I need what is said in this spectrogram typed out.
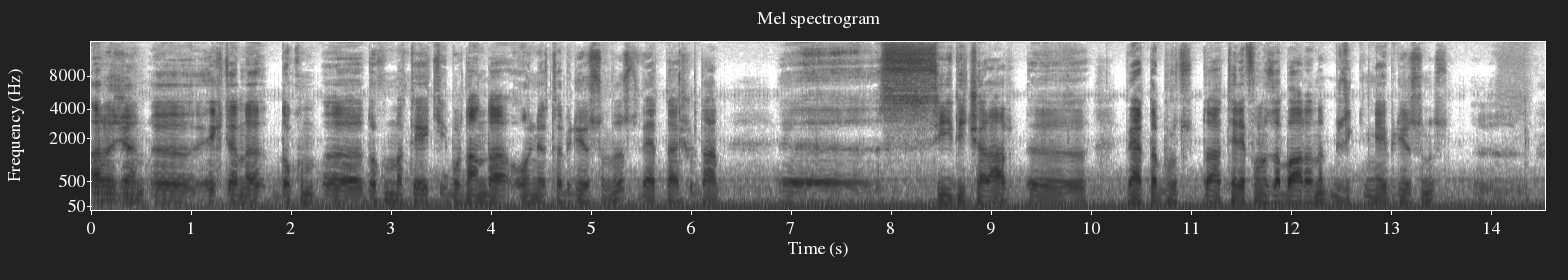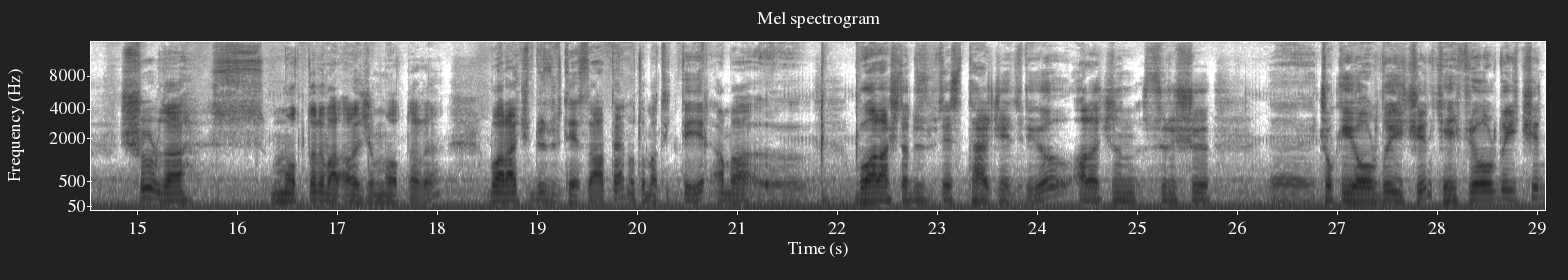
Aracın e, ekranı dokun, e, dokunmatik buradan da oynatabiliyorsunuz ve hatta şuradan e, CD çalar e, veyahut da Bluetooth'ta telefonunuza bağlanıp müzik dinleyebiliyorsunuz. E, şurada modları var aracın modları. Bu araç düz vites zaten otomatik değil ama e, bu araçta düz vites tercih ediliyor. Aracın sürüşü e, çok iyi olduğu için, keyifli olduğu için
